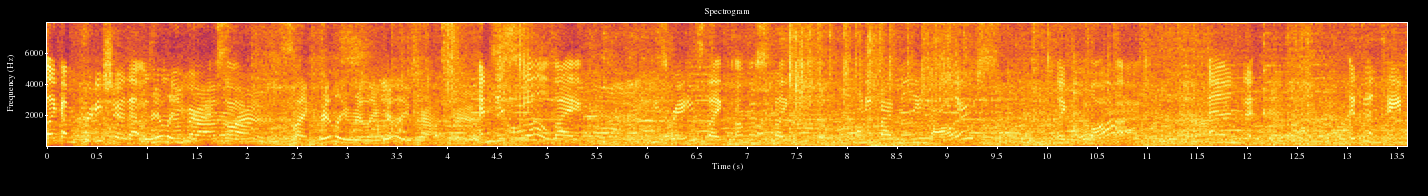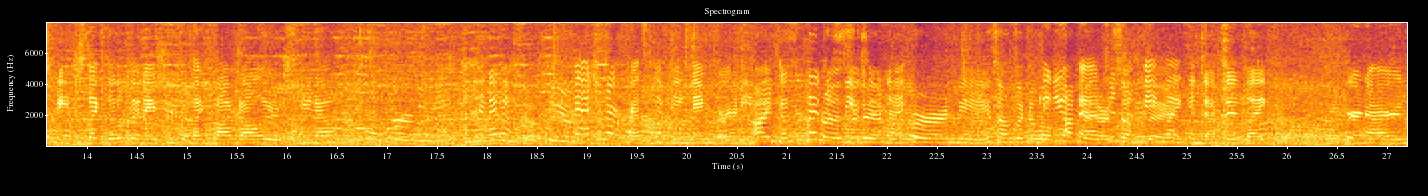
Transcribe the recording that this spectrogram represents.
like I'm pretty sure that was really the number I saw. Like really, really, really grassroots. And he's still like, he's raised like almost like $25 million. Like a lot. And it's insane to me. Just like little donations of like $5, you know? I know. Imagine our president being named Bernie. Like, doesn't that just seem so nice? Bernie sounds like a little Can you puppet or imagine him something. being like inducted like? Bernard.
